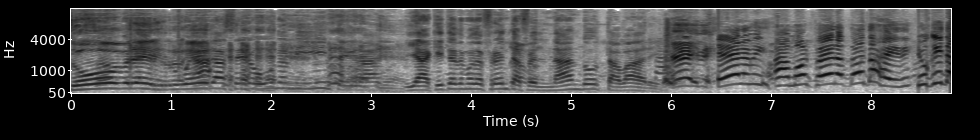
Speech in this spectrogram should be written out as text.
Sobre rueda 01 en mi íntegra. Y aquí tenemos de frente a Fernando Tavares. Jeremy, amor, espera, ¿dónde está Heidi? Yuquita,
